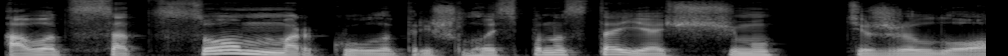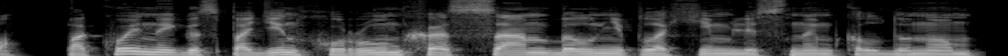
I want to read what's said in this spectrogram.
А вот с отцом Маркула пришлось по-настоящему тяжело. Покойный господин Хурумха сам был неплохим лесным колдуном,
